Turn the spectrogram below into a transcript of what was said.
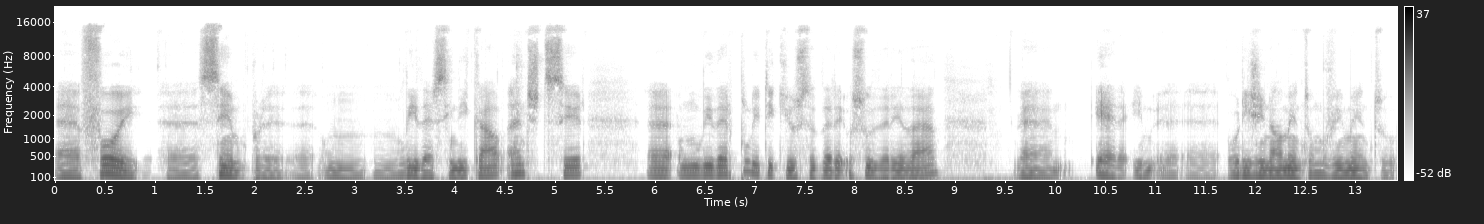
uh, foi sempre um, um, líder sindical antes de ser um líder político. E o Solidariedade era originalmente um movimento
